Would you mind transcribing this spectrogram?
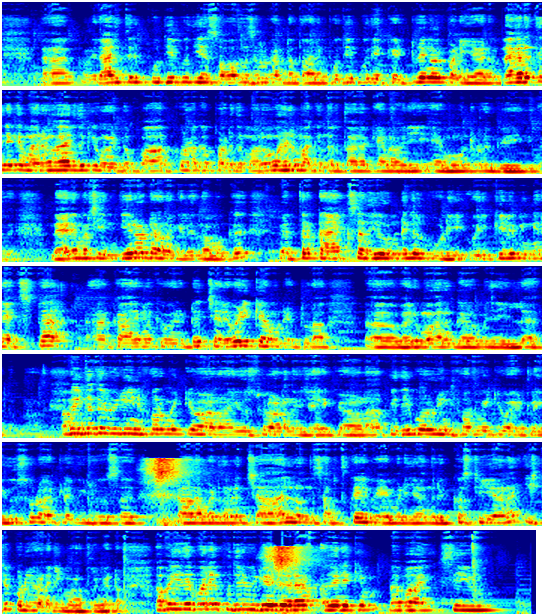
രാജ്യത്തിൽ പുതിയ പുതിയ സ്രോതസ്സുകൾ കണ്ടെത്താനും പുതിയ പുതിയ കെട്ടിടങ്ങൾ പണിയാനും നഗരത്തിന്റെയൊക്കെ മനോഹാരിതയ്ക്ക് വേണ്ടി പാർക്കുകളൊക്കെ പണിത് മനോഹരമാക്കി നിർത്താനൊക്കെയാണ് അവർ ഈ എമൗണ്ടുകൾ ഉപയോഗിക്കുന്നത്. നേരെ മറിച്ച് ഇന്ത്യയിലോട്ടാണെങ്കിൽ നമുക്ക് എത്ര ടാക്സ് അധികം ഉണ്ടെങ്കിൽ കൂടി ഒരിക്കലും ഇങ്ങനെ എക്സ്ട്രാ കാര്യങ്ങൾക്ക് വേണ്ടിയിട്ട് ചെലവഴിക്കാൻ വേണ്ടിയിട്ടുള്ള വരുമാനം ഗവൺമെന്റിന് ഇല്ല എന്നുള്ളതാണ്. അപ്പൊ ഇന്നത്തെ വീഡിയോ ഇൻഫോർമേറ്റീവ് ആണ് യൂസ്ഫുൾ ആണെന്ന് വിചാരിക്കുകയാണ്. അപ്പൊ ഇതേപോലുള്ള ഇൻഫോർമേറ്റീവ് ആയിട്ടുള്ള യൂസ്ഫുൾ ആയിട്ടുള്ള വീഡിയോസ് കാണാൻ വേണ്ടി നമ്മുടെ ചാനൽ ഒന്ന് സബ്സ്ക്രൈബ് ചെയ്യാൻ വേണ്ടി ഞാൻ റിക്വസ്റ്റ് ചെയ്യാണ്. ഇഷ്ടപ്പെടുകയാണെങ്കിൽ മാത്രം കേട്ടോ. അപ്പൊ ഇതേപോലെ പുതിയ വീഡിയോ ആയിട്ട് വരാം. അതുവരേക്കും ബൈ സി യു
